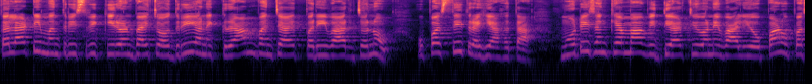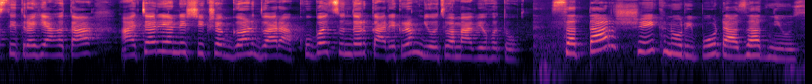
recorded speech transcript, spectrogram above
તલાટી મંત્રી શ્રી કિરણભાઈ ચૌધરી અને ગ્રામ પંચાયત પરિવારજનો ઉપસ્થિત રહ્યા હતા. મોટી સંખ્યામાં વિદ્યાર્થીઓ અને વાલીઓ પણ ઉપસ્થિત રહ્યા હતા. આચાર્ય અને શિક્ષકગણ દ્વારા ખૂબ જ સુંદર કાર્યક્રમ યોજવામાં આવ્યો હતો. સત્તાર શેખનો રિપોર્ટ આઝાદ ન્યૂઝ.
